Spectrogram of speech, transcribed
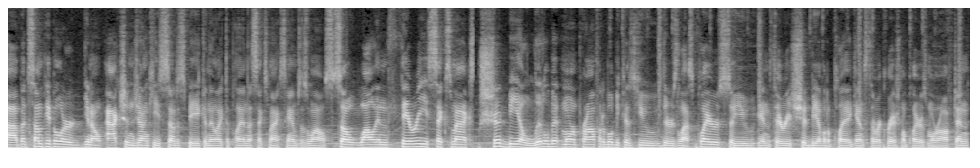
Uh, but some people are, you know, action junkies, so to speak, and they like to play in the six max games as well. So while in theory six max should be a little bit more profitable because you there's less players, so you in theory should be able to play against the recreational players more often.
